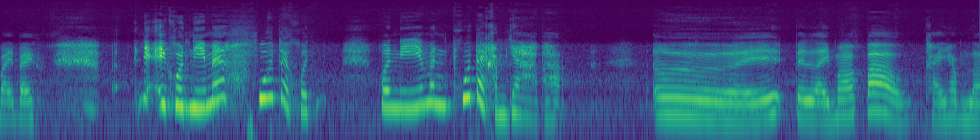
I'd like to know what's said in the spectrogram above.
บายบายเนี่ยไอคนนี้แม่พูดแต่คน คนนี้มันพูดแต่คำหยาบอะเออเป็นไรมากเปล่า ใครทำไร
